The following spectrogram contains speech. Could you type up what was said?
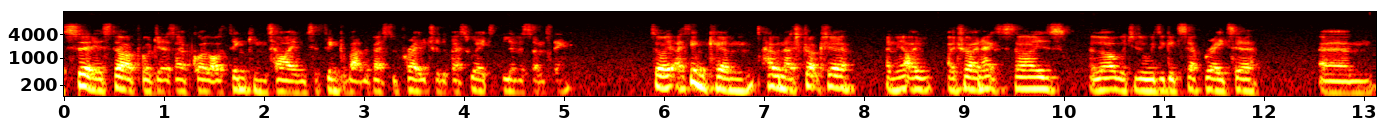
certainly in start of projects, I have quite a lot of thinking time to think about the best approach or the best way to deliver something. So I, I think um, having that structure, I mean, I, I try and exercise a lot, which is always a good separator. Um,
